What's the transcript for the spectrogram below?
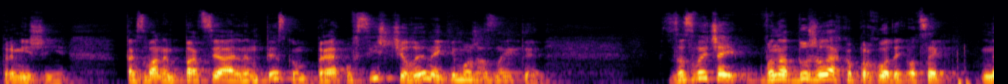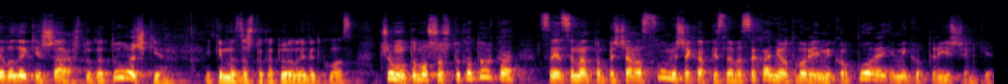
приміщенні, так званим парціальним тиском, пре у всі щілини, які може знайти. Зазвичай вона дуже легко проходить оцей невеликий шар штукатурочки, який ми заштукатурили відкос. Чому? Тому що штукатурка це цементно-піщана суміш, яка після висихання утворює мікропори і мікротріщинки.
